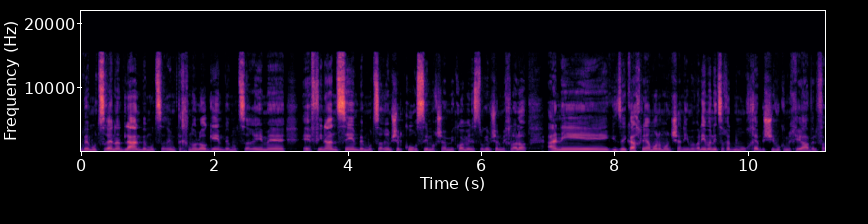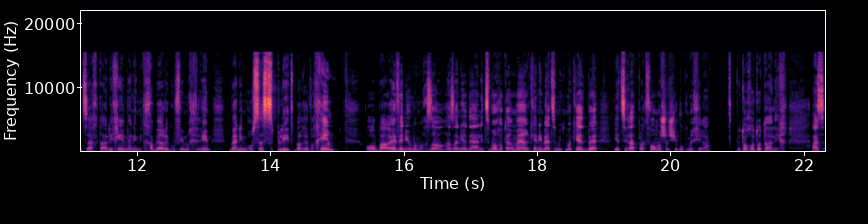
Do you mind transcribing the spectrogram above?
במוצרי נדל"ן, במוצרים טכנולוגיים, במוצרים אה, אה, פיננסיים, במוצרים של קורסים עכשיו מכל מיני סוגים של מכללות, אני, זה ייקח לי המון המון שנים. אבל אם אני צריך להיות מומחה בשיווק מכירה ולפצח תהליכים, ואני מתחבר לגופים אחרים, ואני עושה ספליט ברווחים, או ב-revenue, במחזור, אז אני יודע לצמוח יותר מהר, כי אני בעצם מתמקד ביצירת פלטפורמה של שיווק מכירה. בתוך אותו תהליך. אז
